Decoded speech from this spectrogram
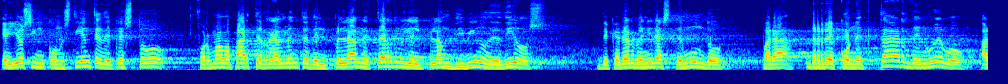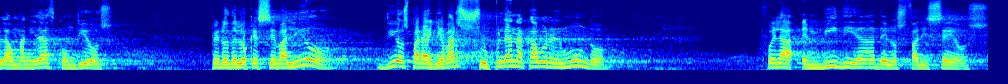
ellos inconscientes de que esto formaba parte realmente del plan eterno y el plan divino de Dios, de querer venir a este mundo para reconectar de nuevo a la humanidad con Dios. Pero de lo que se valió Dios para llevar su plan a cabo en el mundo fue la envidia de los fariseos,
